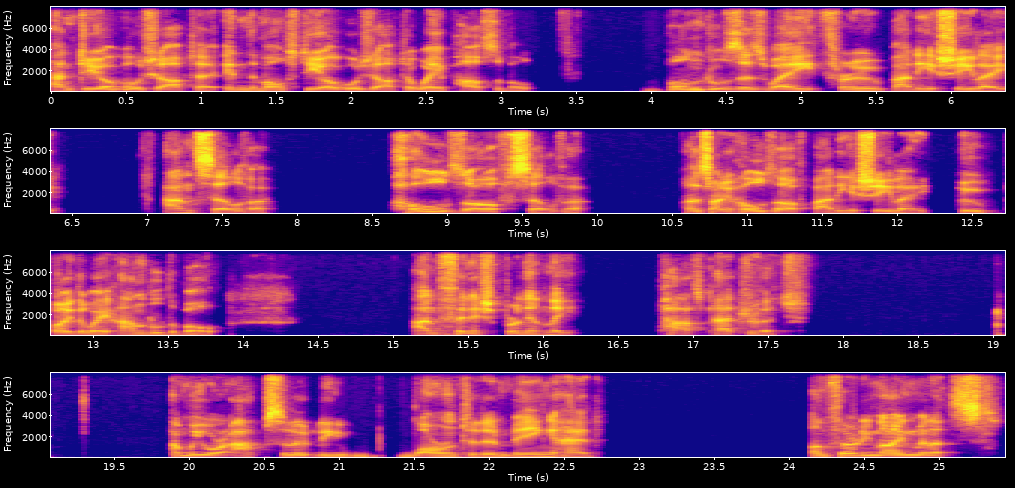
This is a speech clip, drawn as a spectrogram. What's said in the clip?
And Diogo Jota, in the most Diogo Jota way possible, bundles his way through Badiashile and Silva, holds off Silva, I'm sorry, holds off Badiashile, who, by the way, handled the ball and finished brilliantly past Petrovic. And we were absolutely warranted in being ahead. On 39 minutes,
